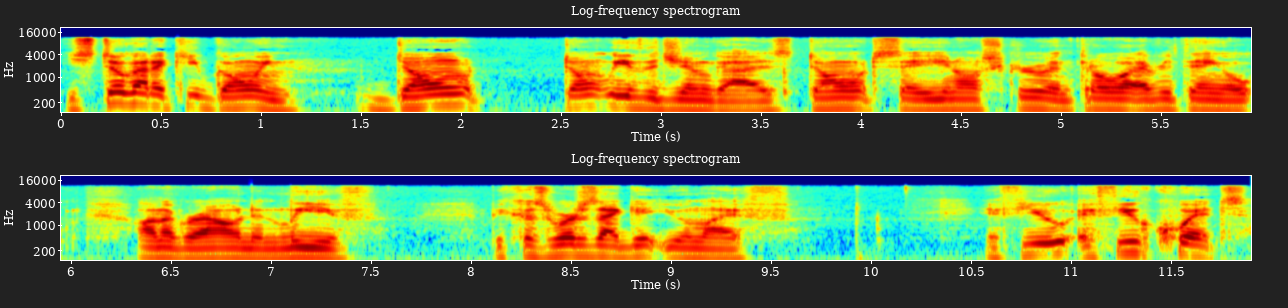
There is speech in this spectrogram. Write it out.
You still got to keep going. Don't don't leave the gym, guys. Don't say, you know, screw it and throw everything on the ground and leave. Because where does that get you in life? If you if you quit,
